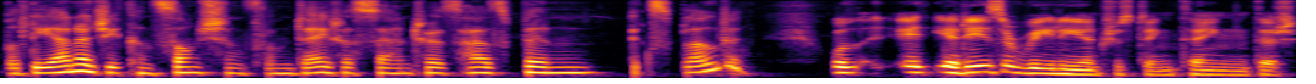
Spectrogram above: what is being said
but the energy consumption from data centres has been exploding. Well, it, it is a really interesting thing that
